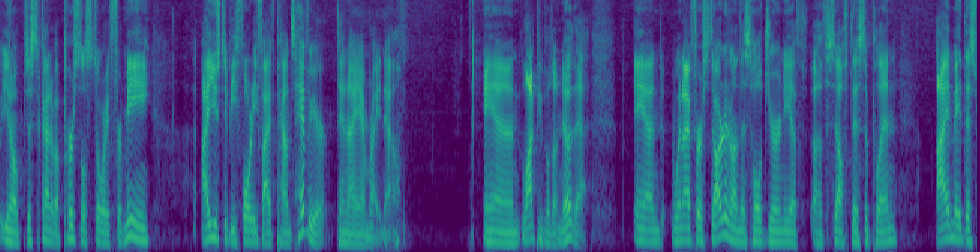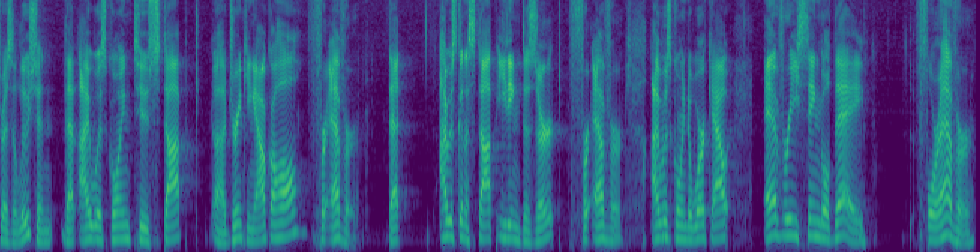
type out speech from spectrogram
you know, just kind of a personal story for me, I used to be 45 pounds heavier than I am right now. And a lot of people don't know that. And when I first started on this whole journey of, of self discipline, I made this resolution that I was going to stop uh, drinking alcohol forever, that I was going to stop eating dessert forever. I was going to work out every single day forever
